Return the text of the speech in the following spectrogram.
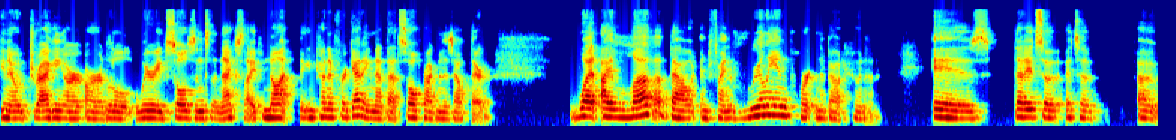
you know dragging our our little wearied souls into the next life not and kind of forgetting that that soul fragment is out there. What i love about and find really important about huna is that it's a it's a a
